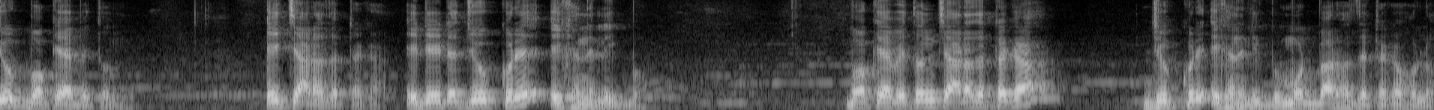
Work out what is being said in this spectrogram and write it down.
যোগ বকেয়া বেতন। এই চার হাজার টাকা। এটা এটা যোগ করে এখানে লিখব। বকেয়া বেতন চার হাজার টাকা যোগ করে এখানে লিখব। মোট বারো হাজার টাকা হলো।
